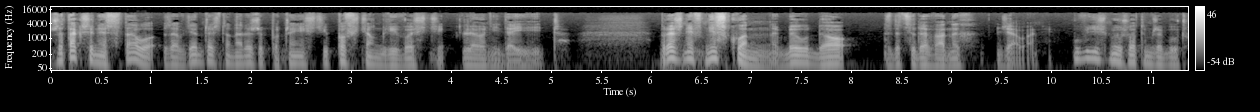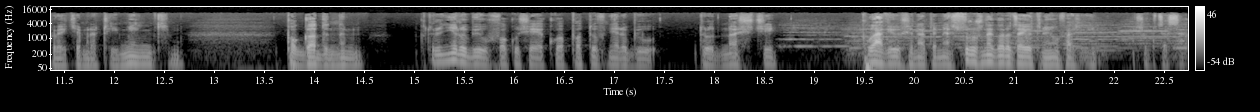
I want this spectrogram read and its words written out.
Że tak się nie stało, zawdzięczać to należy po części powściągliwości Leonida Ilicza. Breżniew nieskłonny był do zdecydowanych działań. Mówiliśmy już o tym, że był człowiekiem raczej miękkim, pogodnym, który nie lubił wokół siebie kłopotów, nie lubił trudności. Pławił się natomiast w różnego rodzaju triumfach i sukcesach.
